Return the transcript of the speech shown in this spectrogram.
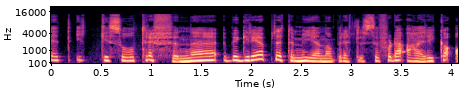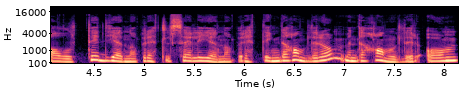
et ikke så treffende begrep, dette med gjenopprettelse. For det er ikke alltid gjenopprettelse eller gjenoppretting det handler om, men det handler om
